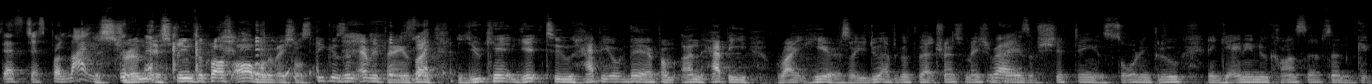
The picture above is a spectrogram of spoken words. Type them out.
that's just for life It, stream, it streams across all motivational speakers and everything. It's like you can't get to happy over there from unhappy right here. So you do have to go through that transformation Right. phase of shifting and sorting through and gaining new concepts and get,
